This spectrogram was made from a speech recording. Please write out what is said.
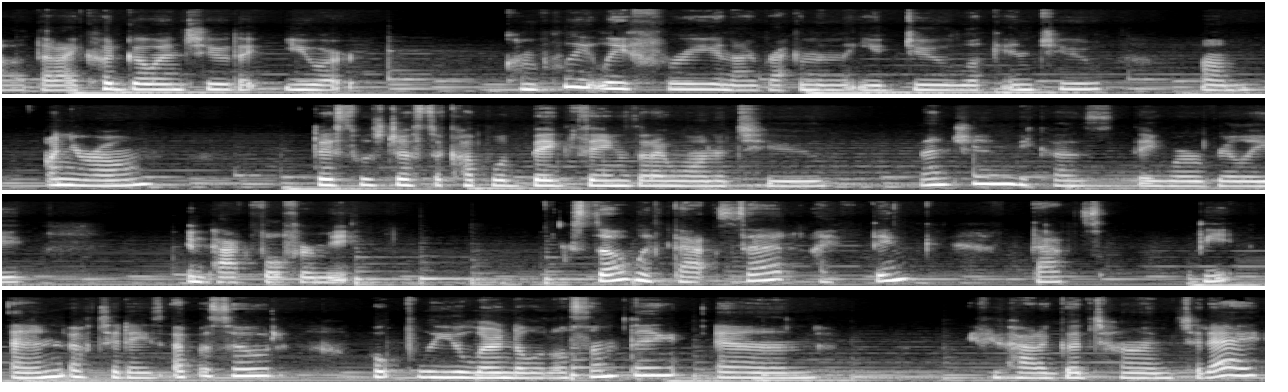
uh, that I could go into that you are completely free, and I recommend that you do look into um, on your own. This was just a couple of big things that I wanted to mention because they were really impactful for me. So, with that said, I think that's the end of today's episode. Hopefully, you learned a little something, and if you had a good time today,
